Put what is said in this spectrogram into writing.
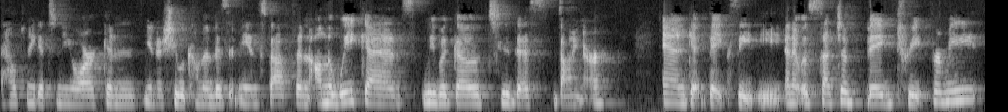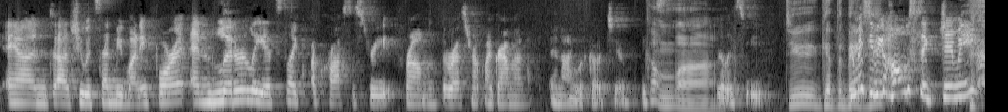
helped me get to New York, and you know she would come and visit me and stuff. And on the weekends, we would go to this diner and get baked ziti, and it was such a big treat for me. And uh, she would send me money for it, and literally, it's like across the street from the restaurant my grandma and I would go to. It's Come on. really sweet. Do you get the baked You're making me homesick, Jimmy.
